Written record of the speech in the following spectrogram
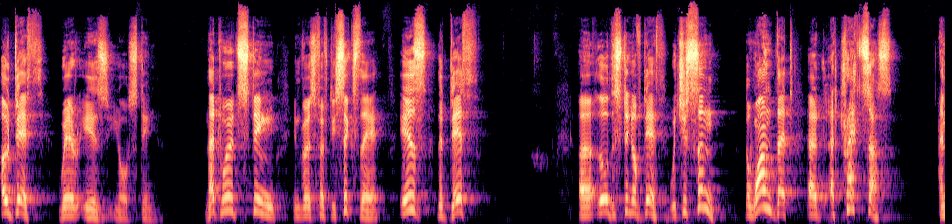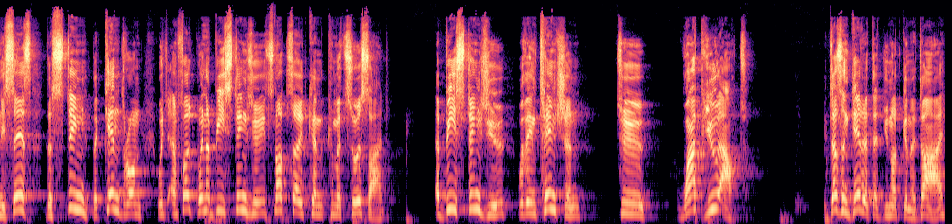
O death, where is your sting? And that word sting in verse 56 there is the death, uh, or the sting of death, which is sin, the one that uh, attracts us. And he says the sting, the kendron, which, and folk, when a bee stings you, it's not so it can commit suicide. A bee stings you with intention to wipe you out. It doesn't get it that you're not going to die,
